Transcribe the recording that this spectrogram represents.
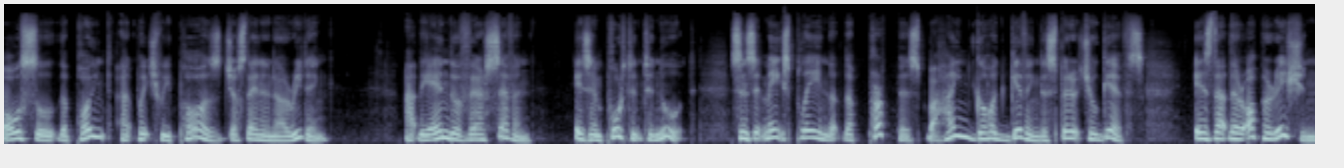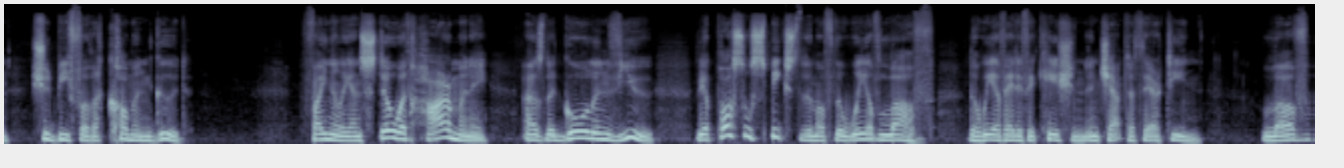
Also, the point at which we paused just then in our reading, at the end of verse 7, is important to note, since it makes plain that the purpose behind God giving the spiritual gifts is that their operation should be for the common good. Finally, and still with harmony as the goal in view, The apostle speaks to them of the way of love, the way of edification in chapter 13. Love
